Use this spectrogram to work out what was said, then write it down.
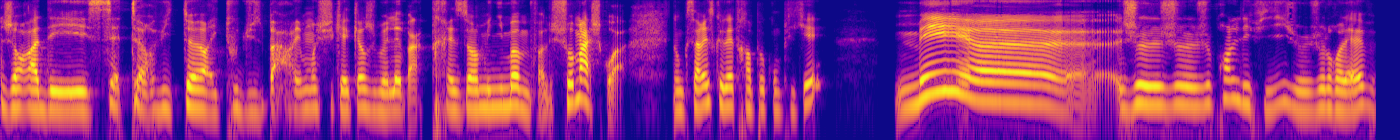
genre à des sept heures huit heures et tout du sbar et moi je suis quelqu'un, je me lève à treize heures minimum, enfin le chômage quoi. Donc ça risque d'être un peu compliqué. Mais heu, je je je prends le défi, je je le relève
